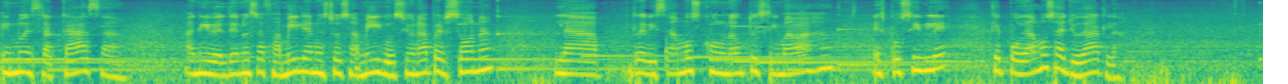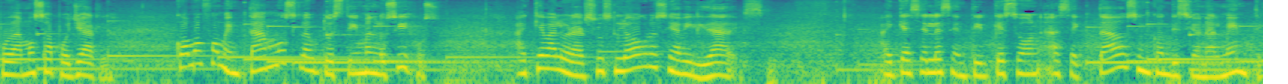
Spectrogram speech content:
en nuestra casa, a nivel de nuestra familia, nuestros amigos. Si una persona la revisamos con una autoestima baja, es posible que podamos ayudarla, podamos apoyarla. ¿Cómo fomentamos la autoestima en los hijos? Hay que valorar sus logros y habilidades. Hay que hacerles sentir que son aceptados incondicionalmente.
